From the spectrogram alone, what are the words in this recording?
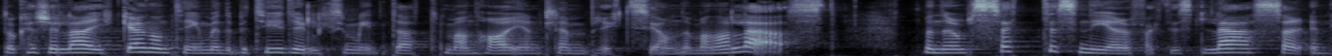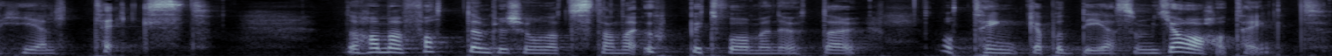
de kanske likar någonting men det betyder liksom inte att man har egentligen brytt sig om det man har läst. Men när de sätter sig ner och faktiskt läser en hel text då har man fått en person att stanna upp i två minuter och tänka på det som jag har tänkt.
